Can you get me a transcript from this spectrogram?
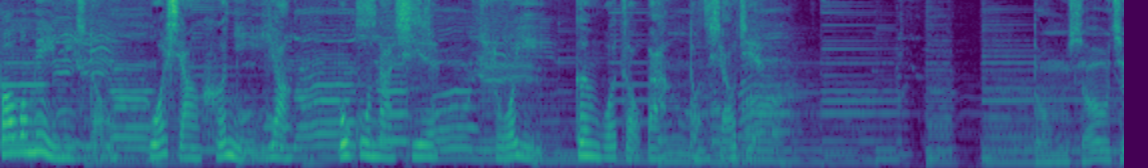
follow me, Miss Dong. 我想和你一样，不顾那些，所以跟我走吧，董小姐。董小姐，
